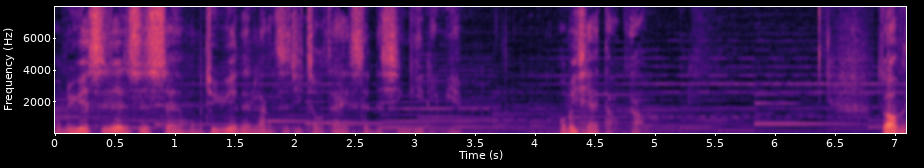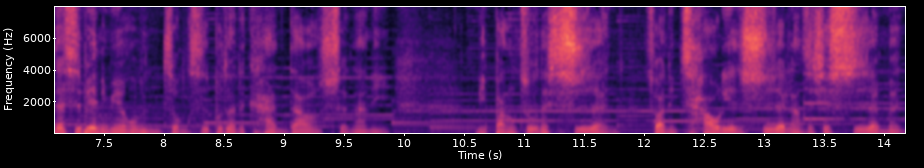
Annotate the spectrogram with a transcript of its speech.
我们越是认识神，我们就越能让自己走在神的心意里面。我们一起来祷告。主要我们在诗篇里面，我们总是不断的看到神啊，你你帮助那诗人，主要你操练诗人，让这些诗人们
